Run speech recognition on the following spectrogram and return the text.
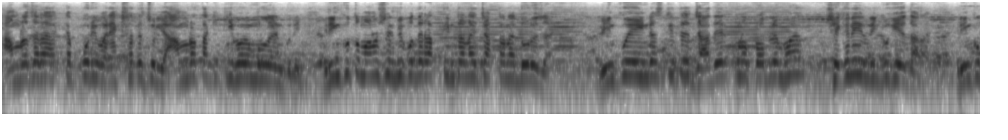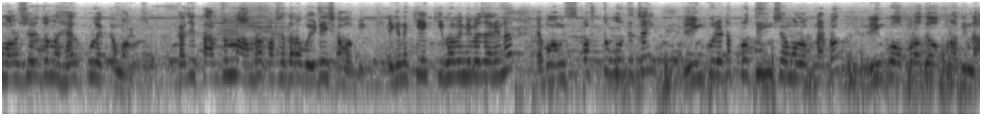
আমরা যারা একটা পরিবার, একসাথে চলি, আমরা তাকে কীভাবে মূল্যায়ন করি? রিঙ্কু তো মানুষের বিপদে রাত তিনটা নয়, চারটা নয় দৌড়ে যায়। রিঙ্কু এই ইন্ডাস্ট্রিতে যাদের কোনো প্রবলেম হয়, সেখানেই রিঙ্কু গিয়ে দাঁড়ায়। রিঙ্কু মানুষের জন্য হেল্পফুল একটা মানুষ। কাজে তার জন্য আমরা পাশে দাঁড়াবো, এটাই স্বাভাবিক। এখানে কে কীভাবে নেবে জানি না, এবং আমি স্পষ্ট বলতে চাই, রিঙ্কুর এটা প্রতিহিংসামূলক নাটক, রিঙ্কু অপরাধে অপরাধী না।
